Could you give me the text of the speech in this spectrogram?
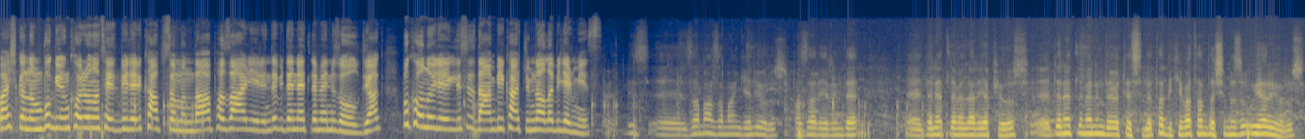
Başkanım bugün korona tedbirleri kapsamında pazar yerinde bir denetlemeniz olacak. Bu konuyla ilgili sizden birkaç cümle alabilir miyiz? Biz e, zaman zaman geliyoruz. Pazar yerinde e, denetlemeler yapıyoruz. E, denetlemenin de ötesinde tabii ki vatandaşımızı uyarıyoruz.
